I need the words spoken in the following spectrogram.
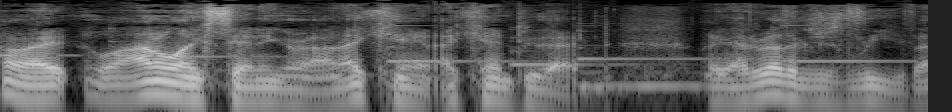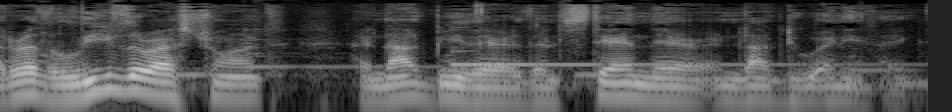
all right, well, I don't like standing around. I can't, I can't do that. Like, I'd rather just leave. I'd rather leave the restaurant and not be there than stand there and not do anything.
